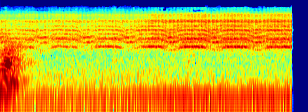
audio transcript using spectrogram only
Ugh.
